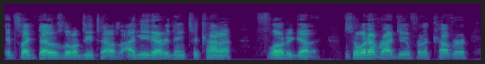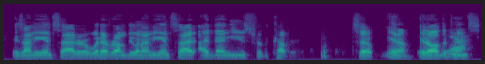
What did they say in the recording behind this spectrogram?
it's like those little details. I need everything to kind of flow together. So whatever I do for the cover is on the inside, or whatever I'm doing on the inside, I then use for the cover. So you know, it all Yeah. depends.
